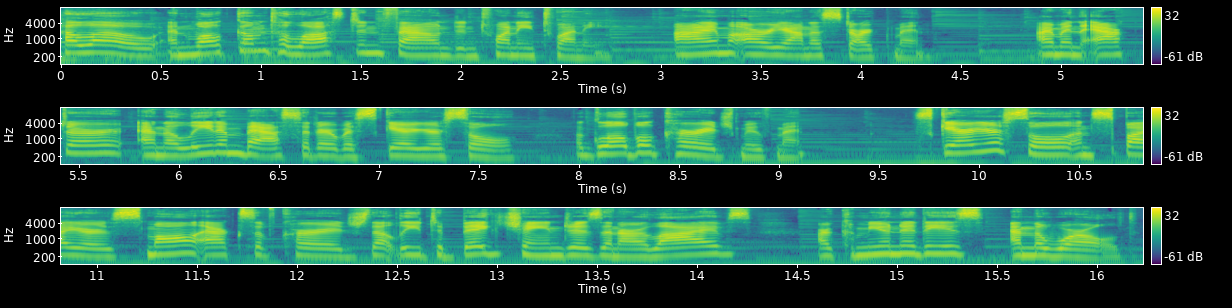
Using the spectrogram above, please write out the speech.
Hello, and welcome to Lost and Found in 2020. I'm Ariana Starkman. I'm an actor and a lead ambassador with Scare Your Soul, a global courage movement. Scare Your Soul inspires small acts of courage that lead to big changes in our lives, our communities, and the world.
